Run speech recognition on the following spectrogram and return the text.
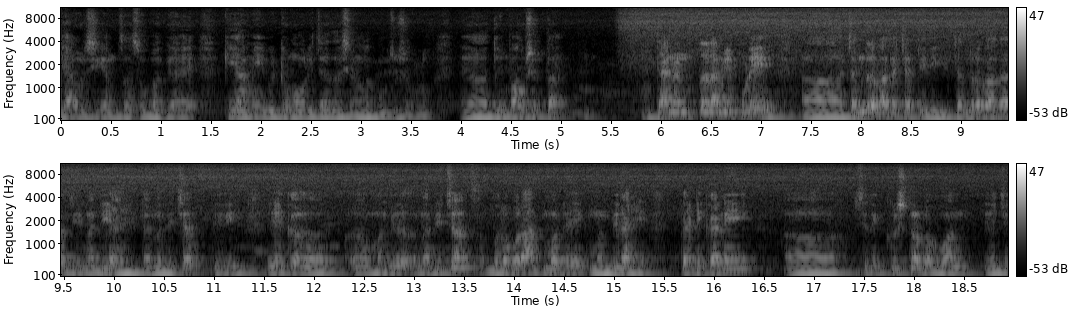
यावर्षी आमचं सौभाग्य आहे की आम्ही विठू माऊलीच्या दर्शनाला पोहोचू शकलो. तुम्ही पाहू शकता. त्यानंतर आम्ही पुढे चंद्रभागाच्या तिरी चंद्रभागा जी नदी आहे त्या नदीच्याच तिरी एक मंदिर नदीच्याच बरोबर आतमध्ये एक मंदिर आहे. त्या ठिकाणी श्री कृष्ण भगवान याचे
